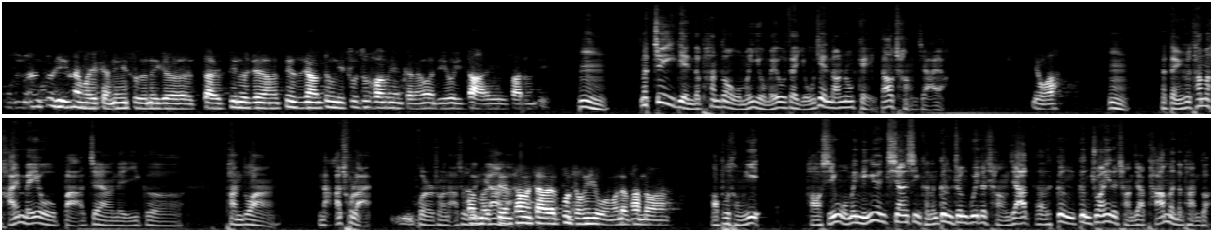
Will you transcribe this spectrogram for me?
我们自己认为肯定是那个在变速箱、变速箱动力输出方面可能问题会大于发动机。嗯，那这一点的判断，我们有没有在邮件当中给到厂家呀？有啊。嗯，那等于说他们还没有把这样的一个判断拿出来，或者说拿出个他们预案来现他们才不同意我们的判断。啊，不同意。好，行，我们宁愿相信可能更正规的厂家，呃，更更专业的厂家他们的判断，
